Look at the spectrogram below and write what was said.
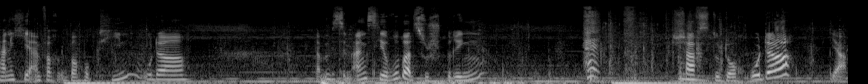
Kann ich hier einfach überhaupt hin? Oder... Ich habe ein bisschen Angst, hier rüber zu springen. Schaffst du doch, oder? Ja.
